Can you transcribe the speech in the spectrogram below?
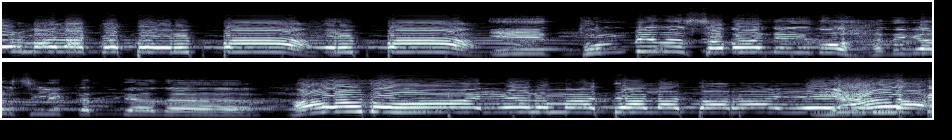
ಏನ್ ಮಾಡಾಕತ್ತವ್ರಿಪ್ಪ? ರಿಪ್ಪ ಈ ಸಭಾನೆ ಇದು ಹದಿಗಾಡ್ಸ್ಲಿಕ್ಕತ್ತೆ ಅದ. ಹೌದು ಏನ್ ಮಾತಾಡತ್ತಾರ ಯಾಕ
